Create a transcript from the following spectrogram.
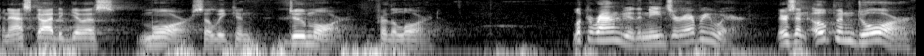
and ask God to give us more so we can do more for the Lord. Look around you, the needs are everywhere. There's an open door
